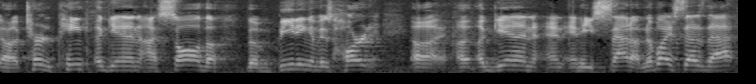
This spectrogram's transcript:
uh, turn pink again. I saw the, the beating of his heart uh, again and, and he sat up. Nobody says that.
